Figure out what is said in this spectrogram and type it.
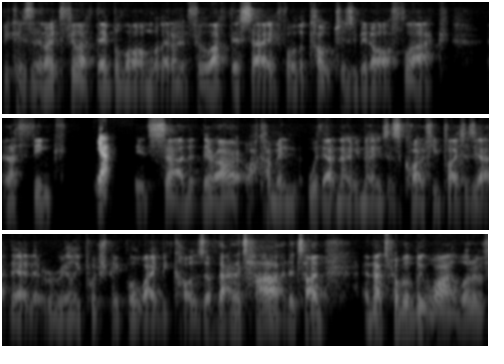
because they don't feel like they belong or they don't feel like they're safe or the culture's a bit off. Like, and I think Yeah. it's sad that there are. Like, I mean, without naming names, there's quite a few places out there that really push people away because of that, and it's hard. It's hard, and that's probably why a lot of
